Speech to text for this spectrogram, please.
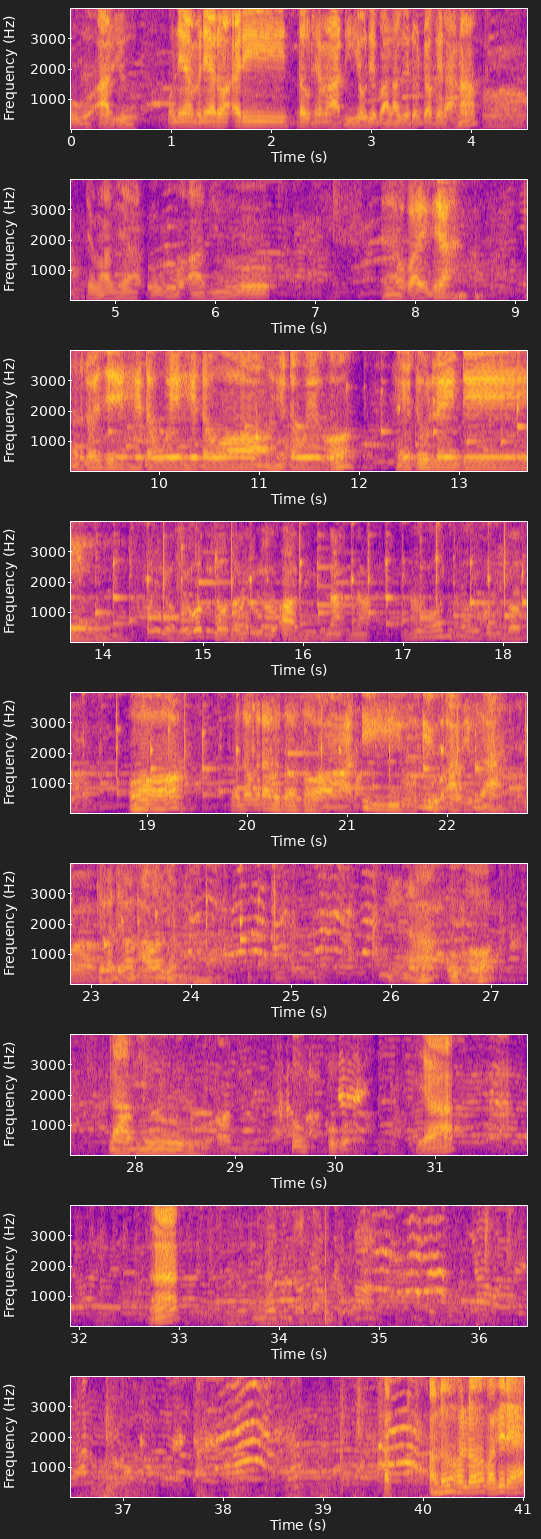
ဥကိုအပြုဟိုနေ့ကမနေ့ကတော့အဲ့ဒီတုတ်ထဲမှာဒီရုပ်တွေပါလာခဲ့တော့တွက်ခဲ့တာနော်ဒီမှာဗျာဥကိုအာပြူအဲဟုတ်ပါပြီဗျာ ဒါတို့ရှိဟေတဝေဟေတဝောဟေတဝေကိုဟေတုလိန်တီခွင့်တော်ဝေဝတုလောသောဥလိုအာပြီနာနာနာဝေဝတုလောသောဩသောတော့ကရလို့သောဆိုအာအီကိုအီကိုအာပြူလားဒီမှာဒီမှာမှားပါပြန်နော်ဥကိုလာပြူအာပြီဥဥကိုညာဟမ် ဟယ်လိုဟယ်လိုဘာဖြစ်တယ်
